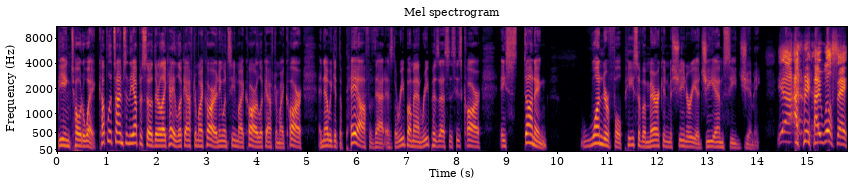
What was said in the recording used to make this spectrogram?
being towed away. A couple of times in the episode, they're like, hey, look after my car. Anyone seen my car? Look after my car. And now we get the payoff of that as the Repo Man repossesses his car, a stunning, wonderful piece of American machinery, a GMC Jimmy. Yeah, I mean, I will say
